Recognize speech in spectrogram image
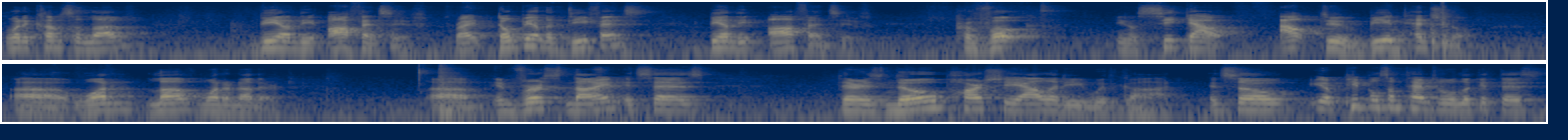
when it comes to love. Be on the offensive, right? Don't be on the defense be on the offensive. Provoke, you know, seek out, outdo, be intentional. Uh, one, love one another. Um, in verse 9, it says, There is no partiality with God. And so, you know, people sometimes will look at this,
